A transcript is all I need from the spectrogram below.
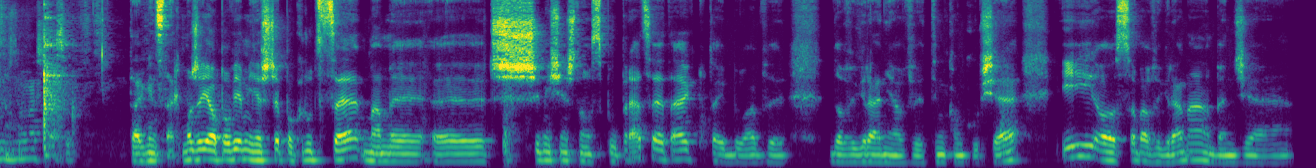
Już 12 osób. Tak więc tak, może ja opowiem jeszcze pokrótce. Mamy e, trzymiesięczną współpracę, tak? Tutaj była w, do wygrania w tym konkursie i osoba wygrana będzie e,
